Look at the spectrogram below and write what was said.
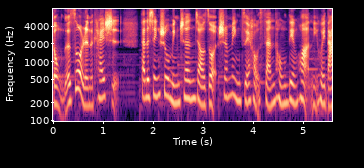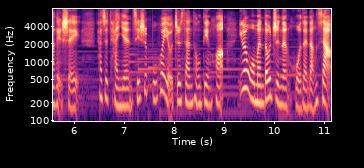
懂得做人的开始。他的新书名称叫做《生命最后三通电话》，你会打给谁？他却坦言，其实不会有这三通电话，因为我们都只能活在当下。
